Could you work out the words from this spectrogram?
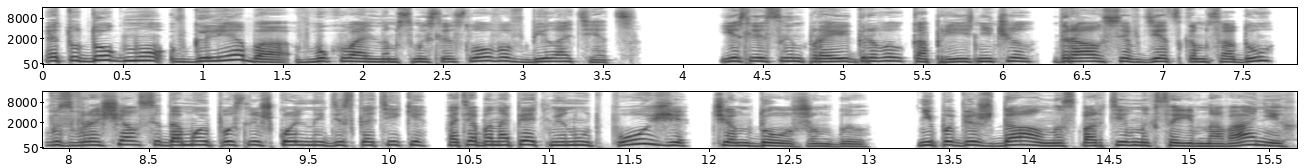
Эту догму в Глеба в буквальном смысле слова вбил отец. Если сын проигрывал, капризничал, дрался в детском саду, возвращался домой после школьной дискотеки хотя бы на пять минут позже, чем должен был, не побеждал на спортивных соревнованиях,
